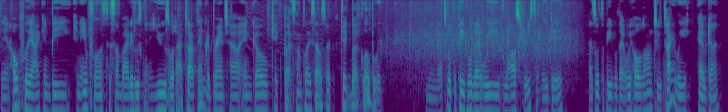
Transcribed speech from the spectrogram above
then hopefully I can be an influence to somebody who's going to use what I taught them to branch out and go kick butt someplace else or kick butt globally. I mean, that's what the people that we've lost recently did. That's what the people that we hold on to tightly have done.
